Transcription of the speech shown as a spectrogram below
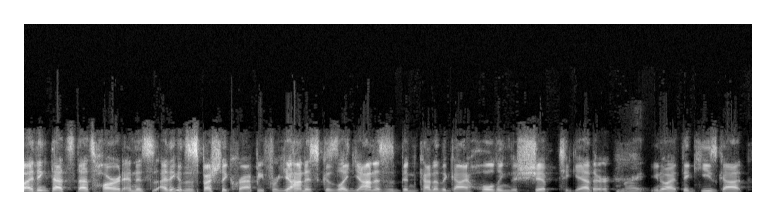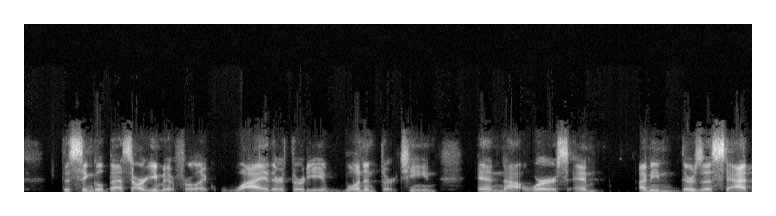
I think that's that's hard, and it's I think it's especially crappy for Giannis because like Giannis has been kind of the guy holding the ship together. Right. You know, I think he's got the single best argument for like why they're 31 and 13 and not worse. And I mean, there's a stat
